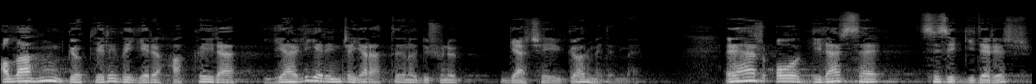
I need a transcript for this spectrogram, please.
Allah'ın gökleri ve yeri hakkıyla yerli yerince yarattığını düşünüp gerçeği görmedin mi? Eğer O dilerse sizi giderir,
